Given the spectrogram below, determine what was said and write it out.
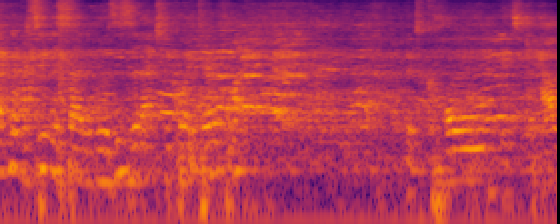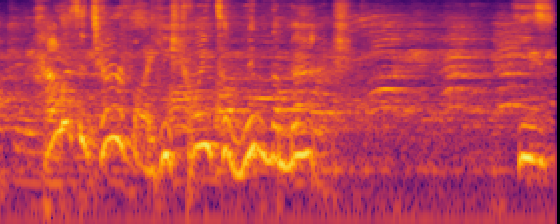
I've never seen this side of Moose. This is actually quite terrifying. It's cold, it's calculated. How is it terrifying? He's trying to win the match. He's.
